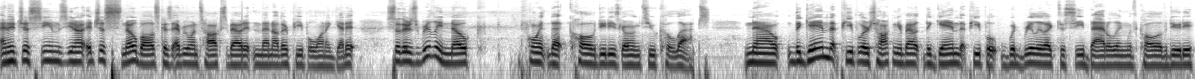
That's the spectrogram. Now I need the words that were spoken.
And it just seems, you know, it just snowballs because everyone talks about it and then other people want to get it. So there's really no point that Call of Duty is going to collapse. Now, the game that people are talking about, the game that people would really like to see battling with Call of Duty,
